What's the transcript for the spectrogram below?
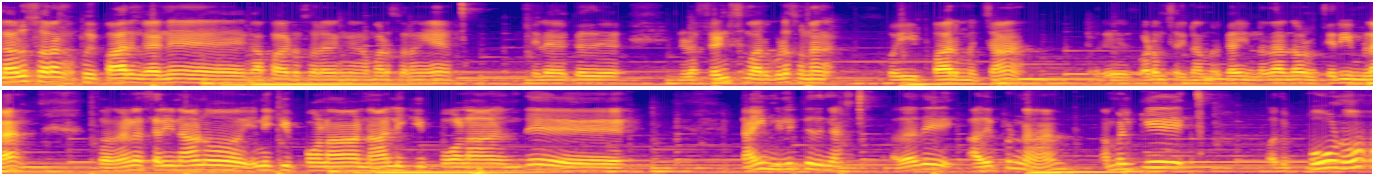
எல்லாரும் சொல்கிறாங்க போய் பாருங்கன்னு எங்கள் அப்பா கிட்ட சொல்கிறாங்க எங்கள் அம்மாட்ட சொல்கிறாங்க சில என்னோட ஃப்ரெண்ட்ஸ் மாதிரி கூட சொன்னாங்க போய் பாரு மச்சான் ஒரு உடம்பு சரியில்லாமல் இருக்கா என்னதான் இருந்தால் உனக்கு தெரியும்ல. ஸோ அதனால் சரி நானும் இன்னைக்கு போகலாம் நாளைக்கு போகலாம் வந்து டைம் இழுக்குதுங்க. அதாவது அது எப்படின்னா நம்மளுக்கே அது போகணும்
